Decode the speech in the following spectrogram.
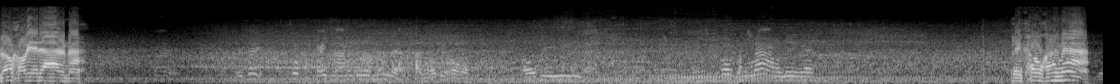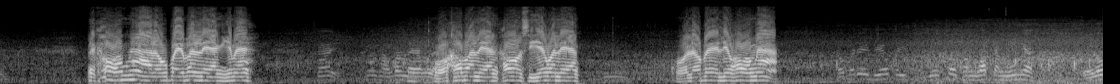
แล้วเขายาดาน่ะนะใช่ไม่ใช่ก็ไปทางเดิมนั่นแหละแต่เราไปออก เอาไปเข้าทางหน้ามาเลยไงไปเข้าข้างหน้า ไปเข้าข้างหน้าเราไปบ้านแรงใช่ไหมใช่เข้าทางบ้านแรงเลยโอ้เข้าบ้านแรงเข้าสีแยกบ้านแรงโอ้แล้วไปเลี้ยวเข้าข้างหน้าเราไม่ได้เลี้ยวไปเลี้ยวเข้าทางวัดทางนู้นไงเดี๋ยวเรา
